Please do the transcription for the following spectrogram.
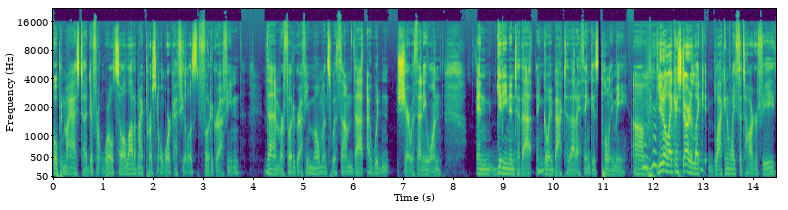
opened my eyes to a different world. So a lot of my personal work I feel is photographing them or photographing moments with them that I wouldn't share with anyone and getting into that and going back to that, I think is pulling me. Um, you know, like I started like black and white photography,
